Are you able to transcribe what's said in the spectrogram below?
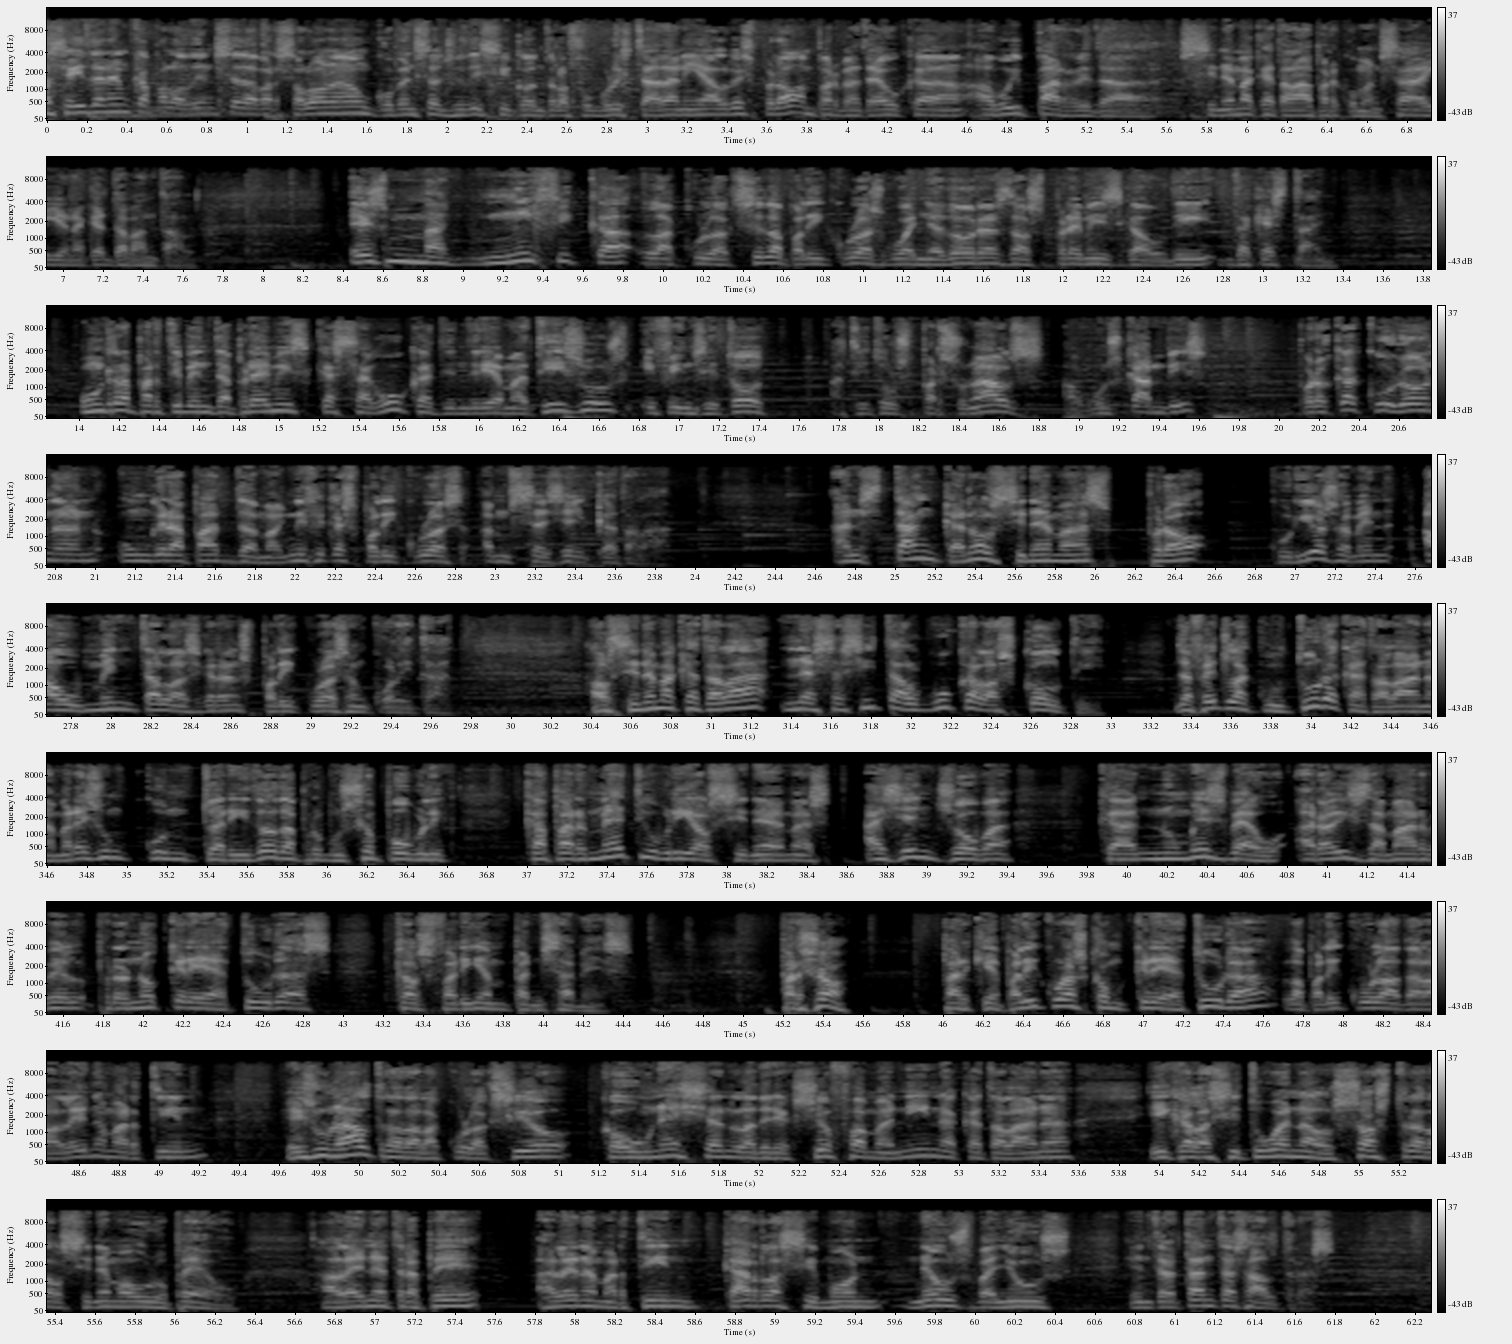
De seguida anem cap a l'Audiència de Barcelona, on comença el judici contra el futbolista Dani Alves, però em permeteu que avui parli de cinema català per començar i en aquest davantal. És magnífica la col·lecció de pel·lícules guanyadores dels Premis Gaudí d'aquest any. Un repartiment de premis que segur que tindria matisos i fins i tot, a títols personals, alguns canvis, però que coronen un grapat de magnífiques pel·lícules amb segell català. Ens tanquen els cinemes, però curiosament, augmenten les grans pel·lícules en qualitat. El cinema català necessita algú que l'escolti. De fet, la cultura catalana mereix un contenidor de promoció públic que permeti obrir els cinemes a gent jove que només veu herois de Marvel però no criatures que els farien pensar més. Per això, perquè pel·lícules com Creatura, la pel·lícula de l'Helena Martín, és una altra de la col·lecció que uneixen la direcció femenina catalana i que la situen al sostre del cinema europeu. Helena Trapé, Helena Martín, Carla Simón, Neus Ballús, entre tantes altres.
